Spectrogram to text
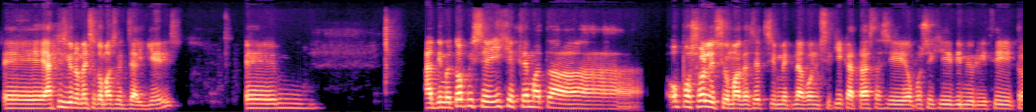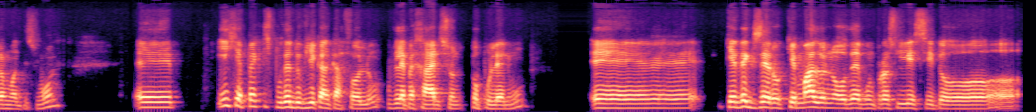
Ε, αρχίζει γίνομαι έτσι το μάτς με τις Αλγέρης. Ε, αντιμετώπισε, είχε θέματα όπως όλες οι ομάδες με την αγωνιστική κατάσταση, όπως έχει δημιουργηθεί τραυματισμών. Ε, είχε παίκτες που δεν του βγήκαν καθόλου. Βλέπε Χάρισον, το που λένε μου. Ε, και δεν ξέρω, και μάλλον οδεύουν προς λύση το.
